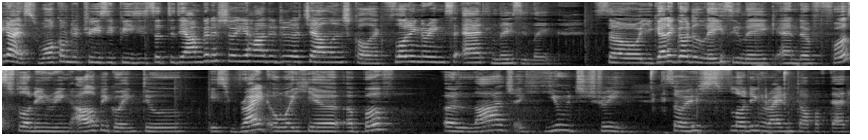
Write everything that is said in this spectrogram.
guys, welcome to Treezy Peasy. So today I'm gonna show you how to do a challenge called like floating rings at Lazy Lake. So you gotta go to Lazy Lake and the first floating ring I'll be going to is right over here above a large, a huge tree. So it's floating right on top of that.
